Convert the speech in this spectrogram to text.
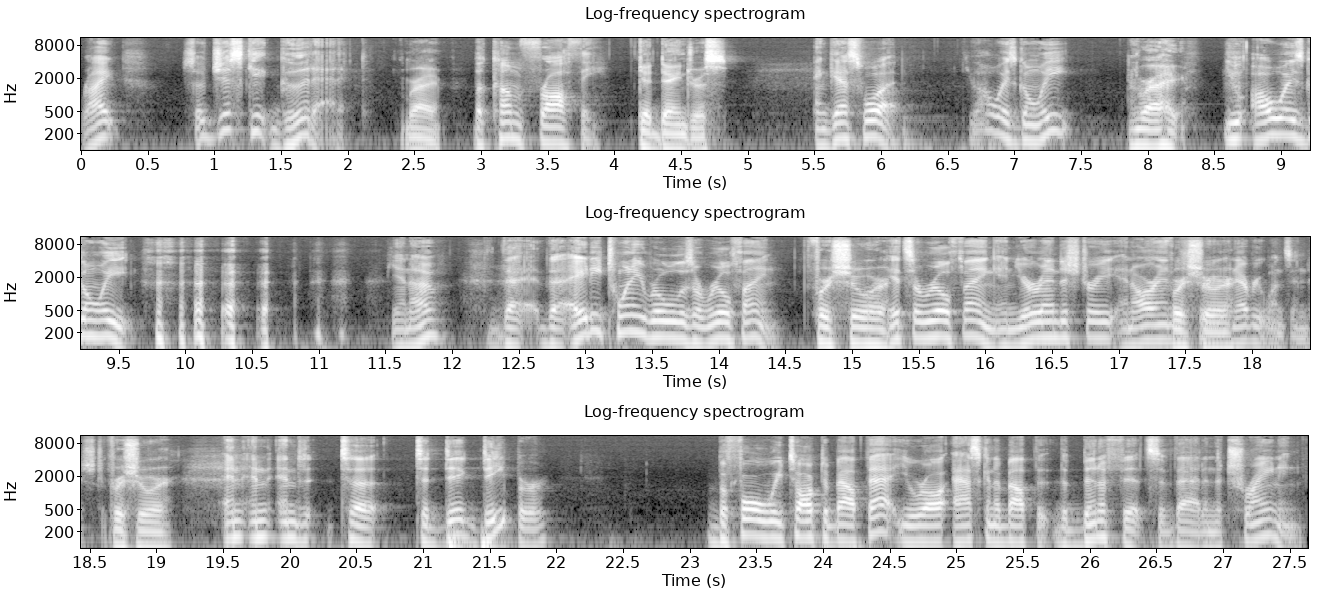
right? So just get good at it. Right. Become frothy. Get dangerous. And guess what? You always gonna eat. Right. You always gonna eat. you know? The the 80-20 rule is a real thing. For sure. It's a real thing in your industry, in our industry, For sure. in everyone's industry. For sure. And and and to to dig deeper, before we talked about that, you were all asking about the, the benefits of that and the training.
